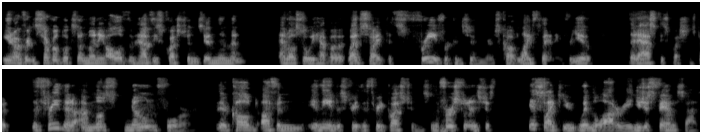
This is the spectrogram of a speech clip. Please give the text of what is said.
you know, I've written several books on money. All of them have these questions in them. And, and also we have a website that's free for consumers called mm-hmm. Life Planning for You that ask these questions. But the three that I'm most known for, they're called often in the industry the three questions. And the mm-hmm. first one is just, it's like you win the lottery and you just fantasize.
